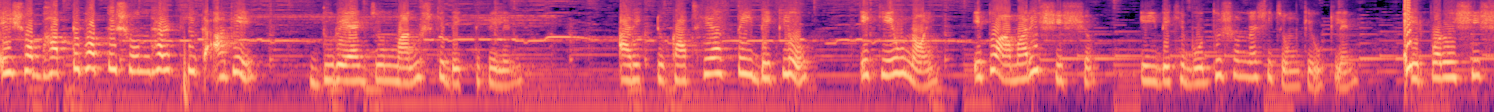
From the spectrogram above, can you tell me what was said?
এই সব ভাবতে ভাবতে সন্ধ্যার ঠিক আগে দূরে একজন মানুষকে দেখতে পেলেন। আর একটু কাছে আসতেই দেখল, এ কেউ নয়, এ তো আমারই শিষ্য। এই দেখে বৌদ্ধ সন্ন্যাসী চমকে উঠলেন। এরপর ওই শিষ্য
